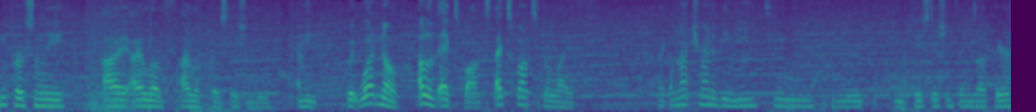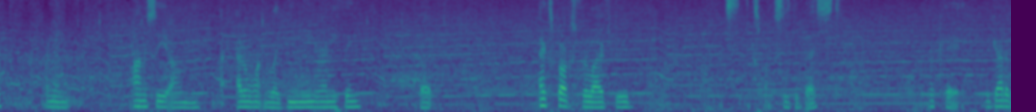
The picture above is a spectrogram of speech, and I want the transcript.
Me personally, I I love I love PlayStation, dude. I mean, wait, what? No, I love Xbox. Xbox for life. Like, I'm not trying to be mean to your, your PlayStation fans out there. I mean, honestly, um, I don't want to like be mean or anything, but Xbox for life, dude. It's, Xbox is the best. Okay, we got a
